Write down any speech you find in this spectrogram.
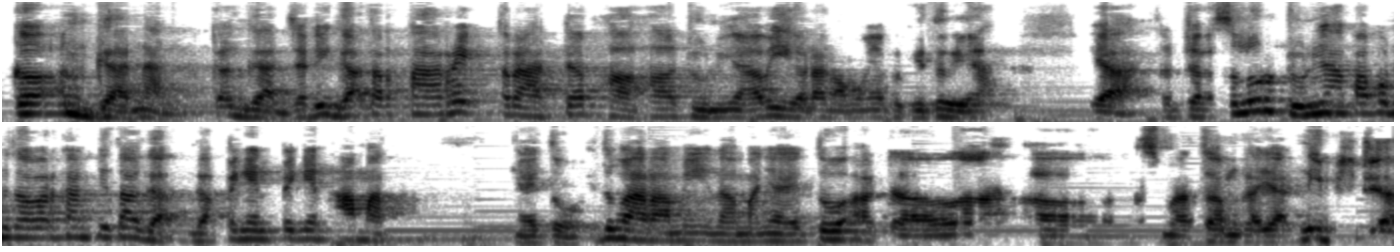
keengganan keenggan jadi nggak tertarik terhadap hal-hal duniawi orang ngomongnya begitu ya. Ya seluruh dunia apa pun ditawarkan kita nggak nggak pengen pengen amat. Ya itu. Itu ngarami namanya itu adalah uh, semacam kayak nibida.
